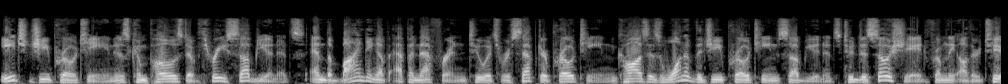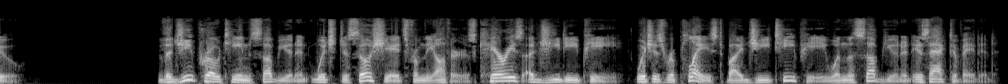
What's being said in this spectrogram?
Each G protein is composed of three subunits, and the binding of epinephrine to its receptor protein causes one of the G protein subunits to dissociate from the other two. The G protein subunit which dissociates from the others carries a GDP, which is replaced by GTP when the subunit is activated.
